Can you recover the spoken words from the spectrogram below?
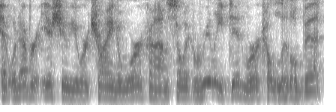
at whatever issue you were trying to work on. So it really did work a little bit.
